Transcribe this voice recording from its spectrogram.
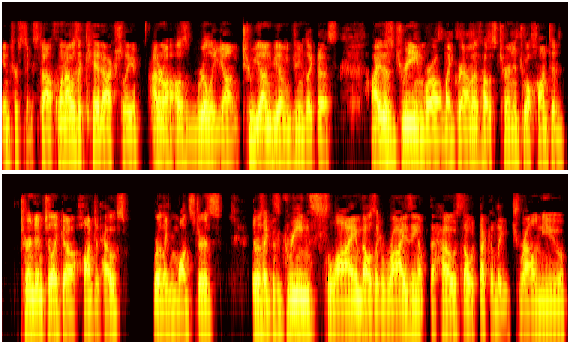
interesting stuff. When I was a kid, actually, I don't know, I was really young, too young to be having dreams like this. I had this dream where my grandma's house turned into a haunted, turned into like a haunted house where like monsters there was like this green slime that was like rising up the house that, would, that could like drown you.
